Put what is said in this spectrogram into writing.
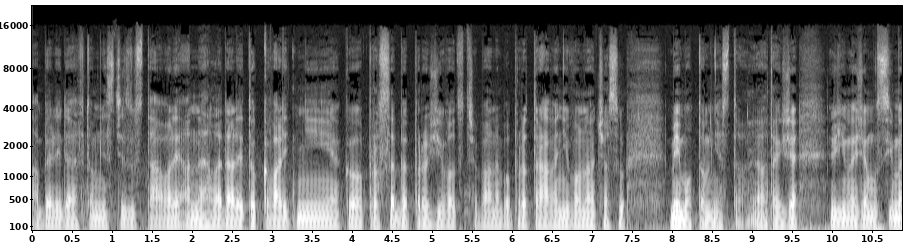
aby lidé v tom městě zůstávali a nehledali to kvalitní jako pro sebe, pro život třeba nebo pro trávení volného času mimo to město. Jo, takže víme, že musíme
